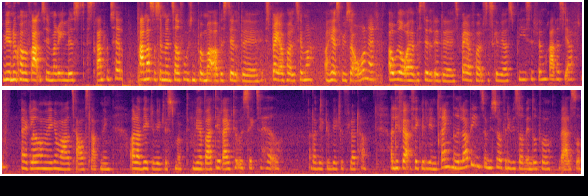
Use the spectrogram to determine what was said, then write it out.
Vi er nu kommet frem til Marienlyst Strandhotel. Anders har simpelthen taget fusen på mig og bestilt øh, spagophold til mig. Og her skal vi så overnatte. Og udover at have bestilt et øh, spagophold, så skal vi også spise fem retters i aften. Og jeg glæder mig mega meget til afslappning. Og der er virkelig, virkelig smukt. Vi har bare direkte udsigt til havet. Og der er virkelig, virkelig flot her. Og lige før fik vi lige en drink nede i lobbyen, som vi så, fordi vi sad og ventede på værelset.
